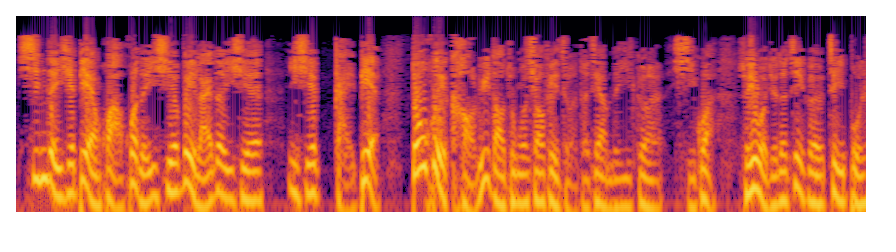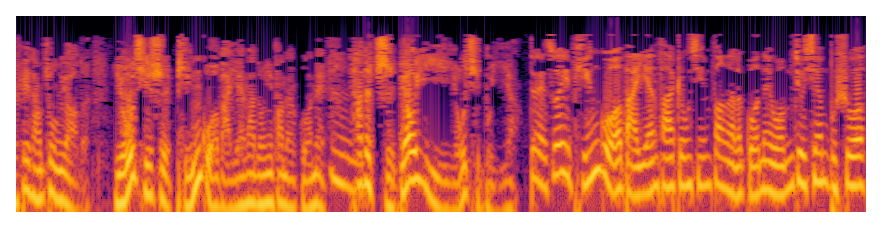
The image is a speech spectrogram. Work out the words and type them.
新的一些变化，或者一些未来的一些一些改变，都会考虑到中国消费者的这样的一个习惯。所以，我觉得这个这一步是非常重要的。尤其是苹果把研发中心放在国内，嗯它的指标意义尤其不一样。对，所以苹果把研发中心放在了国内，我们就先不说，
